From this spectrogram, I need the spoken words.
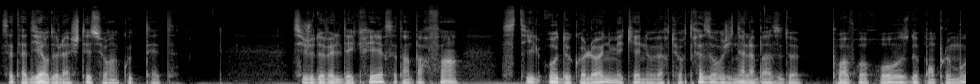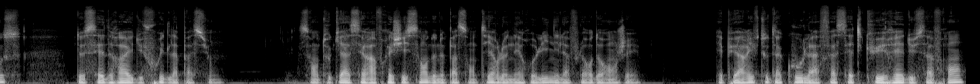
c'est-à-dire de l'acheter sur un coup de tête. Si je devais le décrire, c'est un parfum style eau de Cologne mais qui a une ouverture très originale à base de poivre rose, de pamplemousse, de cédra et du fruit de la passion. C'est en tout cas assez rafraîchissant de ne pas sentir le néroline et la fleur d'oranger. Et puis arrive tout à coup la facette cuirée du safran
